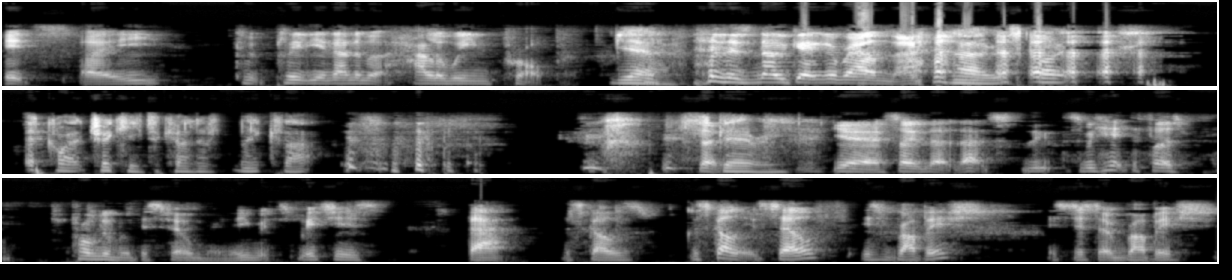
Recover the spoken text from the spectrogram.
it's a completely inanimate Halloween prop, Yeah. and there's no getting around that. No, it's quite it's quite tricky to kind of make that so, scary. yeah, so that that's the, so we hit the first problem with this film really, which which is that the skulls the skull itself is rubbish. It's just a rubbish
